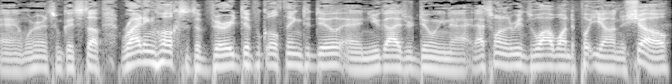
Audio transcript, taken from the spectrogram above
and we're hearing some good stuff. Writing hooks is a very difficult thing to do, and you guys are doing that. That's one of the reasons why I wanted to put you on the show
